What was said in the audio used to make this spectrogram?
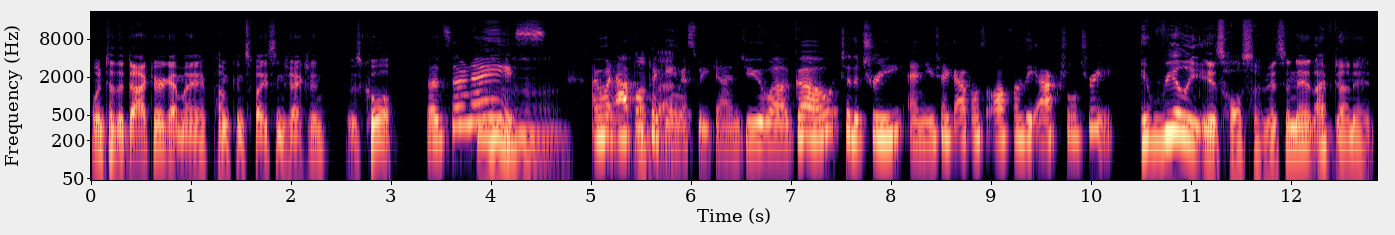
Went to the doctor, got my pumpkin spice injection. It was cool. That's so nice. Mm. I went apple Love picking that. this weekend. You uh, go to the tree and you take apples off of the actual tree. It really is wholesome, isn't it? I've done it.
